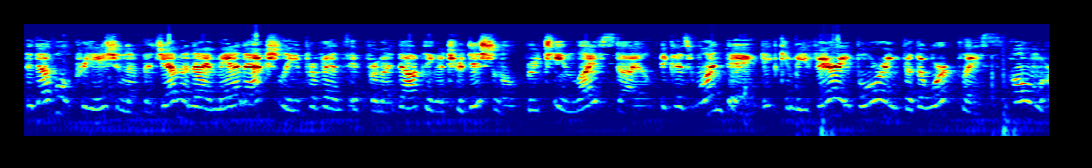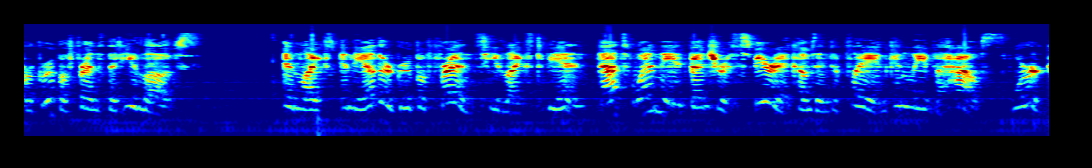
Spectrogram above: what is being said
The double creation of the Gemini man actually prevents it from adopting a traditional, routine lifestyle, because one day it can be very boring for the workplace, home, or group of friends that he loves and likes, and the other group of friends he likes to be in. That's when the adventurous spirit comes into play and can leave the house, work,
